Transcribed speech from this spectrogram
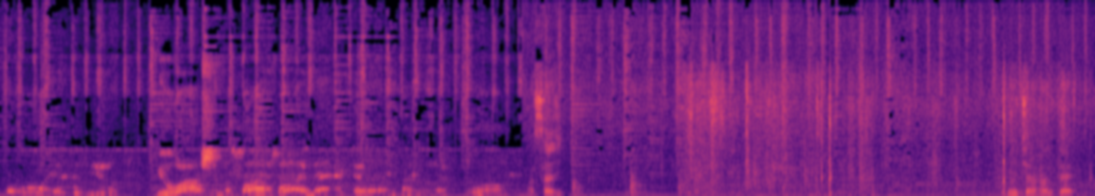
Oh, yeah, you, you みーちゃん反対。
